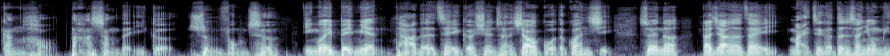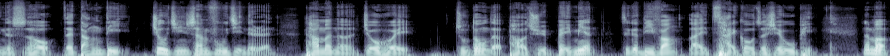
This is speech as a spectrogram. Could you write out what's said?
刚好搭上的一个顺风车。因为北面它的这个宣传效果的关系，所以呢，大家呢在买这个登山用品的时候，在当地旧金山附近的人，他们呢就会主动的跑去北面。这个地方来采购这些物品，那么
